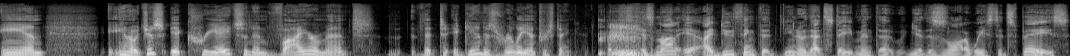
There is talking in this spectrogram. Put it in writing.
and you know, just it creates an environment that again is really interesting. But it's, it's not. I do think that you know that statement that yeah, this is a lot of wasted space,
